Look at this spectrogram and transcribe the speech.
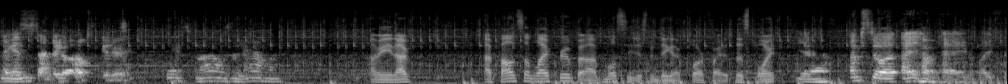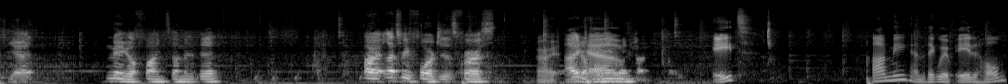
I guess it's time to go help Scooter. Six miles an hour. I mean, I've I found some life fruit, but I've mostly just been digging a chlorophyte at this point. Yeah, I'm still. I haven't had any life yet. I'm gonna go find some in a bit. All right, let's reforge this first. All right, I, don't have anyone. eight on me, and I think we have eight at home.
